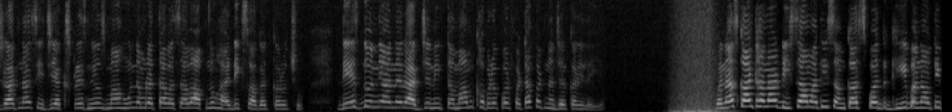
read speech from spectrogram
ગુજરાતના સીજી એક્સપ્રેસ ન્યૂઝમાં હું નમ્રતા વસાવા આપનું હાર્દિક સ્વાગત કરું છું. દેશ, દુનિયા અને રાજ્યની તમામ ખબરો પર ફટાફટ નજર કરી લઈએ. બનાસકાંઠાના ડીસામાંથી શંકાસ્પદ ઘી બનાવતી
